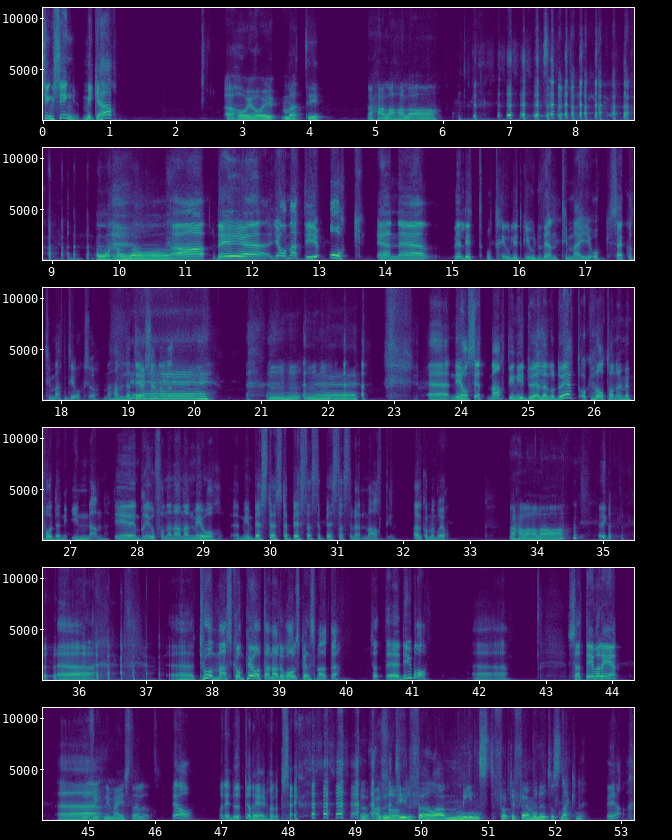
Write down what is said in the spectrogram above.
Tjing tjing! Micke här. Ahoy hoj Matti. Halla halla. Halla halla. Ja, det är eh, jag, Matti och en eh, väldigt otroligt god vän till mig och säkert till Matti också. Men han vill inte erkänna det. Mhm, mhm. Eh, ni har sett Martin i Duell eller Duett och hört honom i podden innan. Det är en bror från en annan mor, eh, min bästaste, bästaste, bästaste vän Martin. Välkommen bror. Halla halla. Eh, eh, Thomas kom på att han hade rollspelsmöte. Så att, eh, det är ju bra. Eh, så att det var det. Och Då fick ni mig istället. Ja, och det är en uppgradering höll jag på att säga. Får Alltså- du tillföra minst 45 minuters snack nu. Ja.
